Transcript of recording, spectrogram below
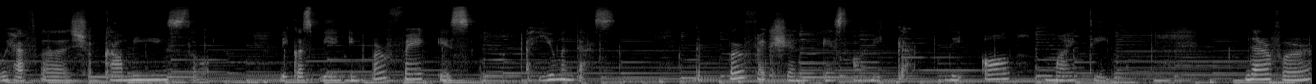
we have uh, shortcomings. So, because being imperfect is a human task, the perfection is only God, the Almighty. Therefore,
